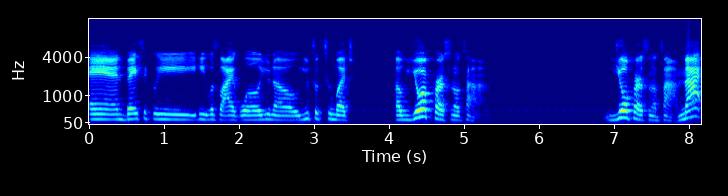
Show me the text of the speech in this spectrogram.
And basically, he was like, Well, you know, you took too much of your personal time. Your personal time. Not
